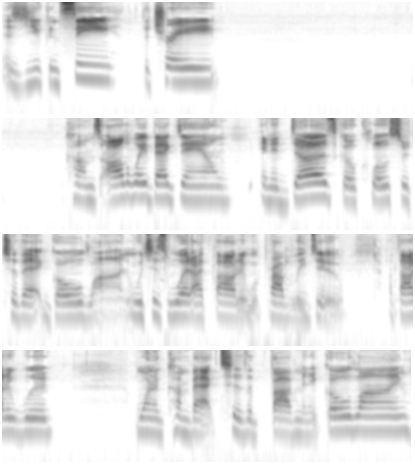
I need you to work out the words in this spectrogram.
As you can see, the trade comes all the way back down and it does go closer to that gold line, which is what I thought it would probably do. I thought it would want to come back to the five minute gold line.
